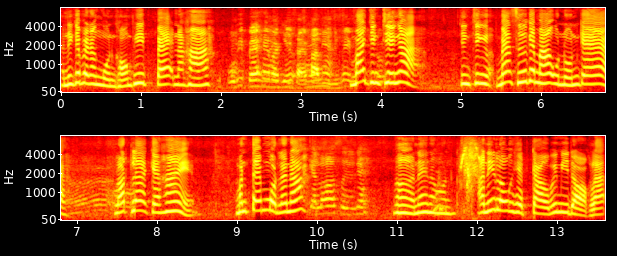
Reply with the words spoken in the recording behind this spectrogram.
อันนี้ก็เป็นองุ่นของพี่แปะนะคะโอ้พี่แป๊ะให้มากี่สายพันธุ์ให้ไม่จริง ๆ อะ จริง ๆ แม่ซื้อแกมาอุดหนุนแกล็อตแรกแกให้ มันเต็มหมดเลยนะแกล่อซื้อไง เออแน่นอน อันนี้โรงเห็ดเก่าไม่มีดอกละ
